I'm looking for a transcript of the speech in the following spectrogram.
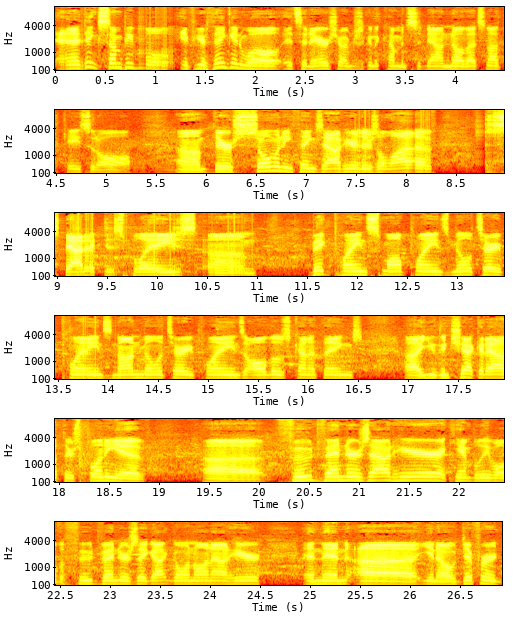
and I think some people, if you're thinking, well, it's an air show, I'm just going to come and sit down. No, that's not the case at all. Um, there's so many things out here. There's a lot of static displays. Um, big planes, small planes, military planes, non-military planes, all those kind of things. Uh, you can check it out. There's plenty of uh, food vendors out here. I can't believe all the food vendors they got going on out here. And then, uh, you know, different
